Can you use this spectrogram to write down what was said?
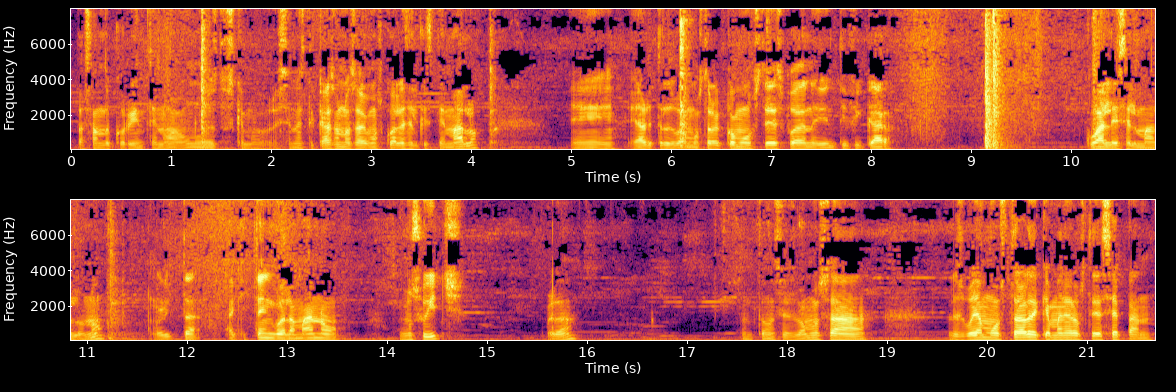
pasando corriente ¿no? a uno de estos quemadores. En este caso no sabemos cuál es el que esté malo. Eh, ahorita les voy a mostrar cómo ustedes puedan identificar cuál es el malo, ¿no? Ahorita aquí tengo a la mano un switch, ¿verdad? Entonces vamos a... Les voy a mostrar de qué manera ustedes sepan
